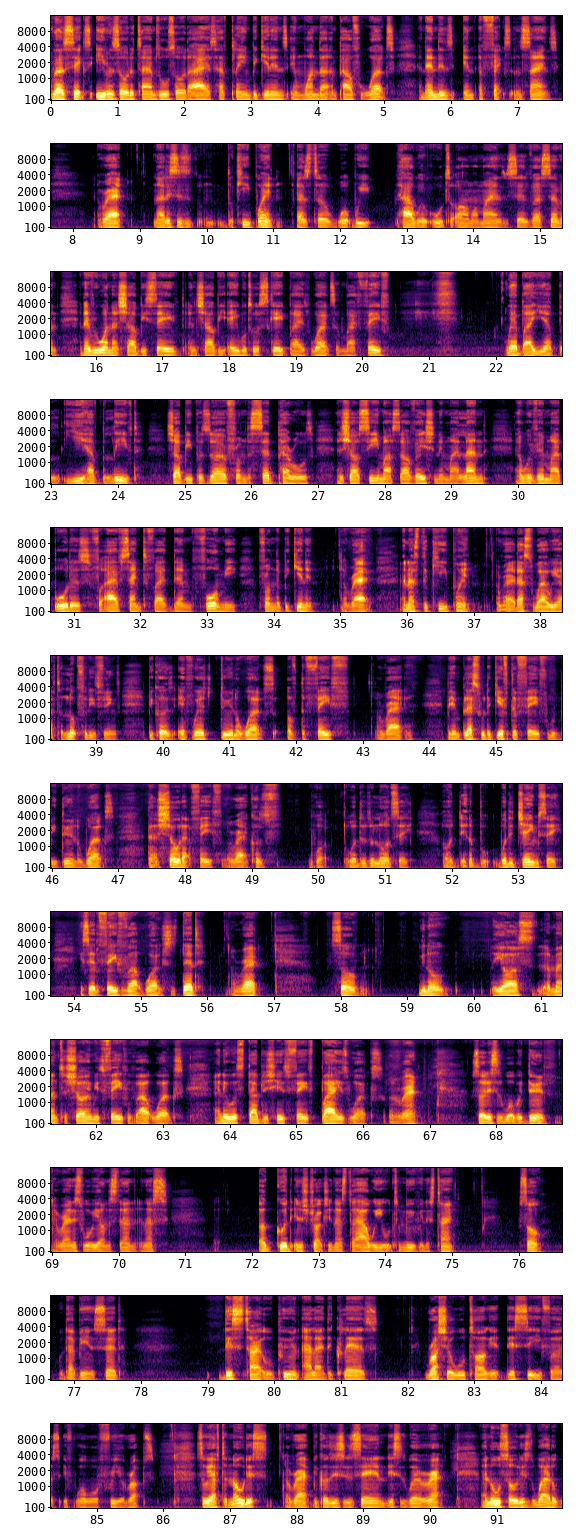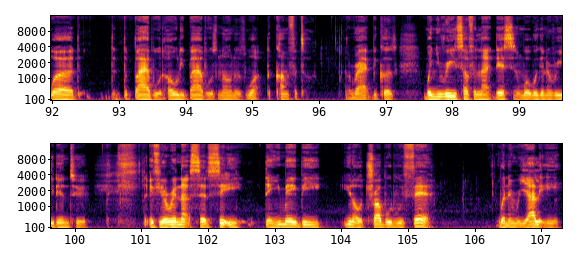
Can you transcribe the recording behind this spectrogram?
Verse 6 Even so, the times also the highest have plain beginnings in wonder and powerful works, and endings in effects and signs. Right? Now, this is the key point as to what we how we ought to arm our minds. It says, verse 7 And everyone that shall be saved and shall be able to escape by his works and by faith, whereby ye have, ye have believed, shall be preserved from the said perils, and shall see my salvation in my land and within my borders, for I have sanctified them for me from the beginning. All right. And that's the key point. All right. That's why we have to look for these things. Because if we're doing the works of the faith, all right, being blessed with the gift of faith, we'll be doing the works that show that faith. All right. Because what? What did the Lord say? Or in a book, what did James say? He said, faith without works is dead. All right. So, you know, he asked a man to show him his faith without works, and it will establish his faith by his works. All right. So this is what we're doing. All right. This is what we understand, and that's a good instruction as to how we ought to move in this time. So, with that being said, this title, Putin ally declares Russia will target this city first if World War III erupts. So we have to know this, all right, because this is saying this is where we're at. And also, this is why the word, the, the Bible, the Holy Bible is known as what? The Comforter, all right? Because when you read something like this and what we're going to read into, if you're in that said city, then you may be, you know, troubled with fear. When in reality,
